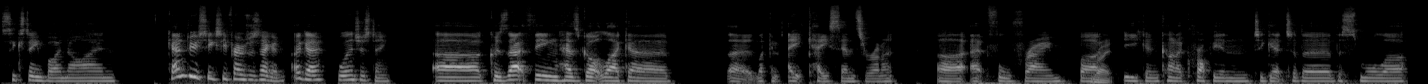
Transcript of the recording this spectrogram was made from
16 by 9. Can do 60 frames per second. Okay, well, interesting. Uh, because that thing has got like a uh, like an 8K sensor on it. uh, at full frame, but Right. you can kind of crop in to get to the the smaller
